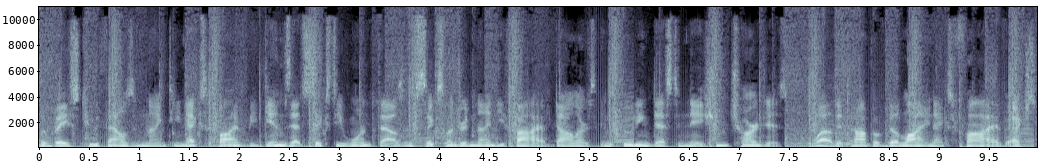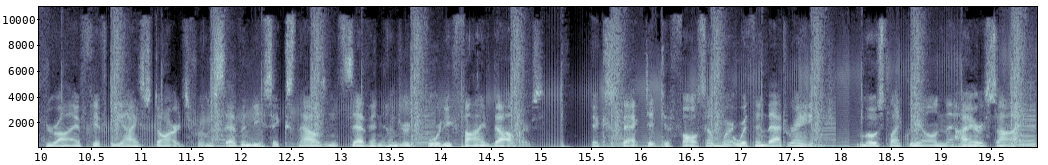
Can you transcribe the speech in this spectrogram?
The base 2019 X5 begins at $61,695 including destination charges, while the top-of-the-line X5 xDrive 50i starts from $76,745. Expect it to fall somewhere within that range, most likely on the higher side.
